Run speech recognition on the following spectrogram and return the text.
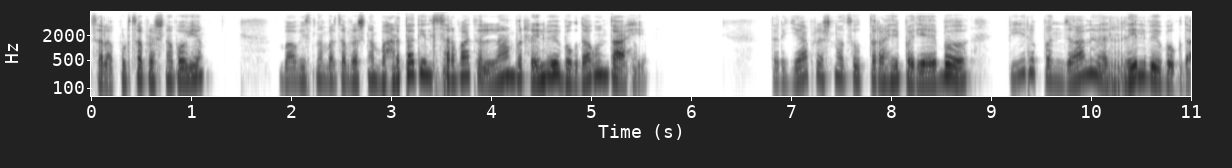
चला पुढचा प्रश्न पाहूया. बावीस नंबरचा प्रश्न भारतातील सर्वात लांब रेल्वे बोगदा कोणता आहे. तर या प्रश्नाचं उत्तर आहे पर्याय ब पीर पंजाल रेल्वे बोगदा.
